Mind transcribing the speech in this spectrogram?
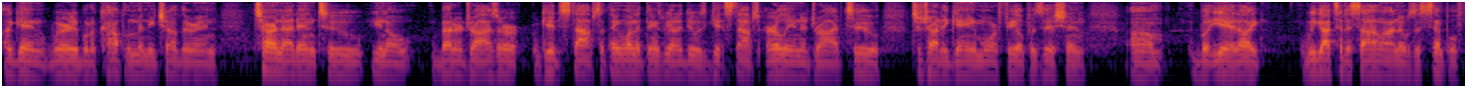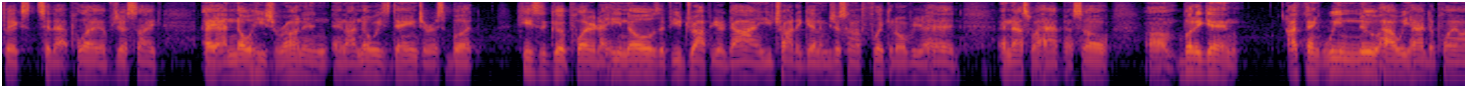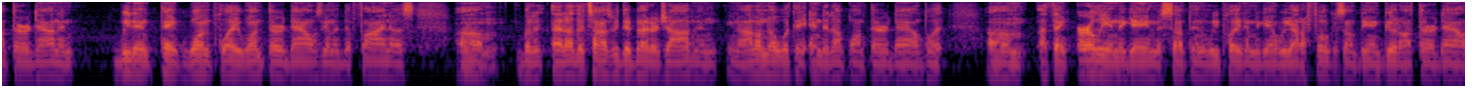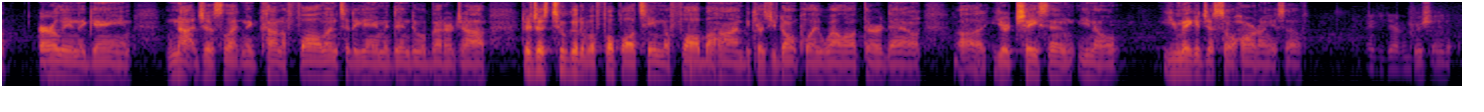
again, we're able to complement each other and turn that into you know better drives or get stops. I think one of the things we got to do is get stops early in the drive too to try to gain more field position. Um, but yeah, like we got to the sideline. It was a simple fix to that play of just like, hey, I know he's running and I know he's dangerous, but he's a good player that he knows if you drop your guy and you try to get him, he's just going to flick it over your head. And that's what happened. So, um, but again, I think we knew how we had to play on third down, and we didn't think one play, one third down was going to define us. Um, but at other times we did better job, and you know I don't know what they ended up on third down, but um, I think early in the game is something we played them again. We got to focus on being good on third down early in the game, not just letting it kind of fall into the game and then do a better job. They're just too good of a football team to fall behind because you don't play well on third down. Uh, you're chasing, you know, you make it just so hard on yourself. Thank you, Devin. Appreciate it.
